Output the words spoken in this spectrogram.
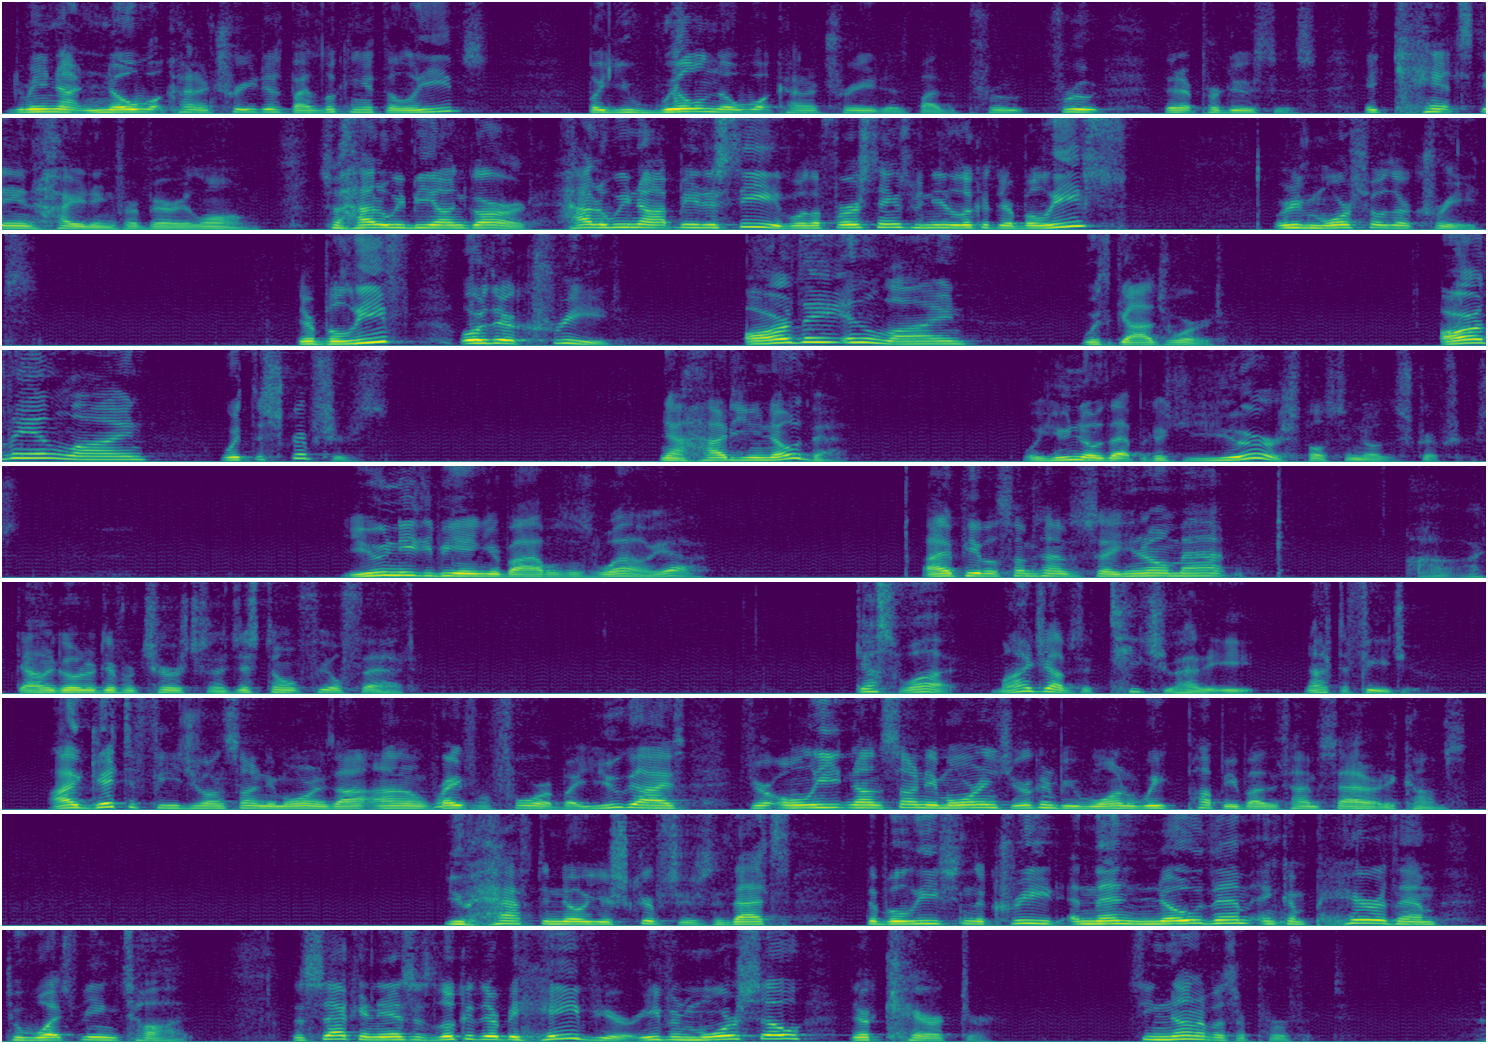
You may not know what kind of tree it is by looking at the leaves, but you will know what kind of tree it is by the fruit, that it produces. It can't stay in hiding for very long. So, how do we be on guard? How do we not be deceived? Well, the first thing is we need to look at their beliefs, or even more so, their creeds. Their belief or their creed. Are they in line with God's Word? Are they in line with the Scriptures? Now, how do you know that? Well, you know that because you're supposed to know the Scriptures. You need to be in your Bibles as well, yeah. I have people sometimes say, you know, Matt, uh, I got to go to a different church because I just don't feel fed. Guess what? My job is to teach you how to eat, not to feed you. I get to feed you on Sunday mornings. I, I'm grateful for it. But you guys, if you're only eating on Sunday mornings, you're going to be one weak puppy by the time Saturday comes. You have to know your scriptures. That's the beliefs in the creed. And then know them and compare them to what's being taught. The second is, is look at their behavior, even more so, their character. See, none of us are perfect.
